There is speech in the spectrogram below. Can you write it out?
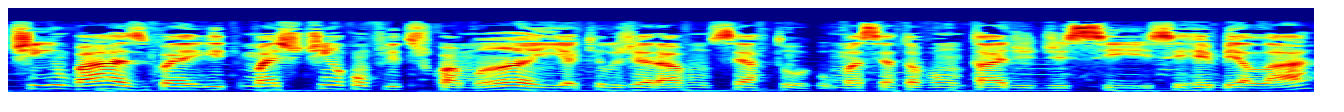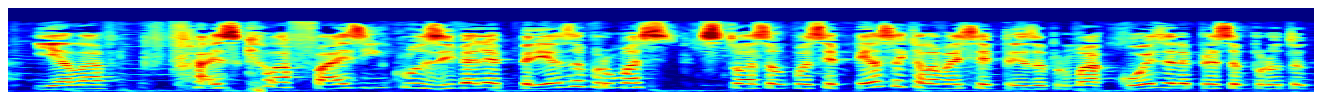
tinha o básico, é, e- mas tinha conflitos com a mãe, e aquilo gerava um certo, uma certa vontade de se, se rebelar e ela faz o que ela faz e inclusive ela é presa por uma situação que você pensa que ela vai ser presa por uma coisa, ela é presa por outra,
